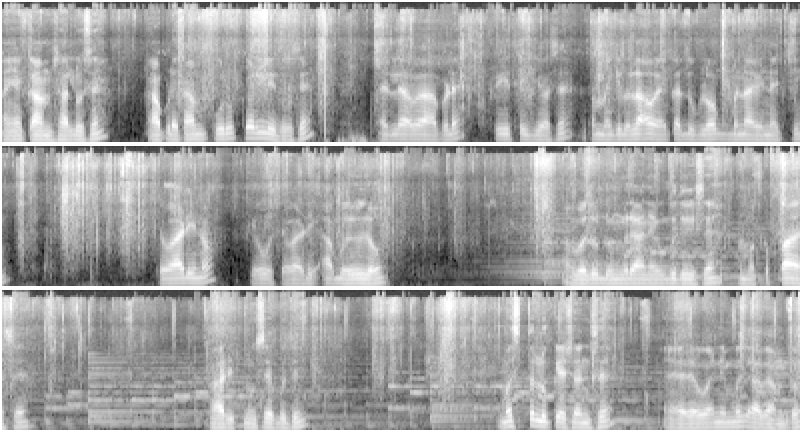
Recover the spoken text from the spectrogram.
અહીંયા કામ ચાલુ છે. આપણે કામ પૂરું કરી લીધું છે. એટલે હવે આપણે ફ્રી થઈ ગયો છે. તમે કીધું, લાવો એકાદું બ્લોગ બનાવીને છીએ. તો વાડીનો કેવું છે વાડી? આ બધું જો. આ બધું ડુંગરા ને એવું બધું છે. આમાં કપાસ છે. આ રીતનું છે બધું. મસ્ત લોકેશન છે. અહીંયા રહેવાની મજા આવે આમ તો.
